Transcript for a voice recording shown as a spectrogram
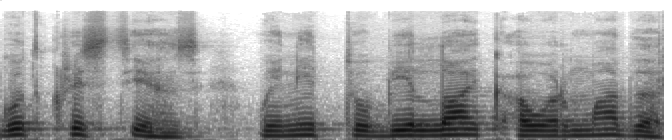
good Christians. We need to be like our mother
